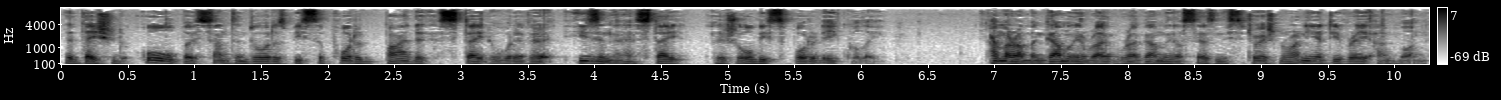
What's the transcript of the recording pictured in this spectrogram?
that they should all, both sons and daughters, be supported by the estate or whatever is in the estate, they should all be supported equally. Amar Rabban Gamliel, says in this situation, Rani Divrei Admon,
